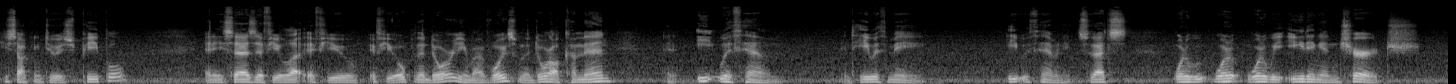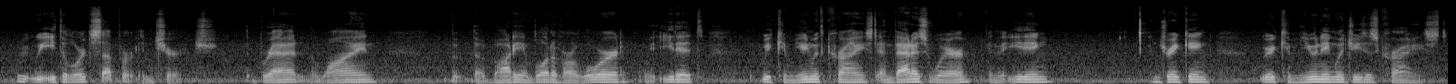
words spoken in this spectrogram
he's talking to his people and he says if you let if you if you open the door you hear my voice from the door I'll come in and eat with him and he with me eat with him and he, so that's what are we, what, what are we eating in church? We, eat the Lord's Supper in church. The bread and the wine, the, the body and blood of our Lord. We eat it. We commune with Christ. And that is where, in the eating and drinking, we are communing with Jesus Christ.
